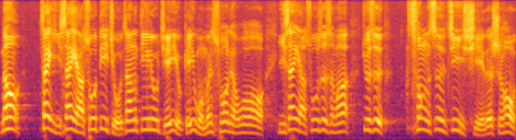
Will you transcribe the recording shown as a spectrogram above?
然后在以赛亚书第九章第六节有给我们说了哦。以赛亚书是什么？就是创世纪写的时候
